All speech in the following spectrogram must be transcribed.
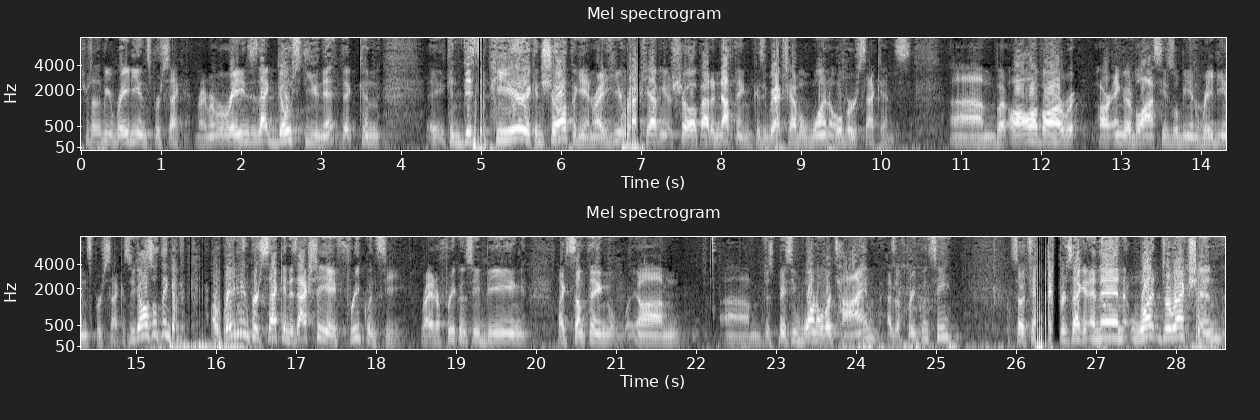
Turns out to be radians per second, right? Remember, radians is that ghost unit that can it can disappear, it can show up again, right? Here we're actually having it show up out of nothing because we actually have a 1 over seconds. Um, but all of our our angular velocities will be in radians per second. So you can also think of a radian per second is actually a frequency, right? A frequency being like something um, um, just basically one over time as a frequency. So 10 radians per second. And then what direction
